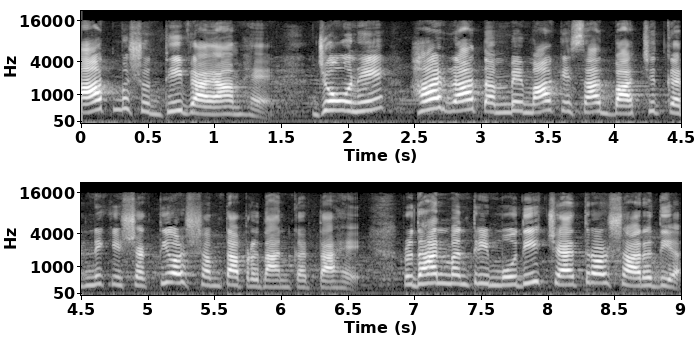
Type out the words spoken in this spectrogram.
आत्मशुद्धि व्यायाम है। जो उन्हें हर रात अंबे माँ के साथ बातचीत करने की शक्ति और क्षमता प्रदान करता है। प्रधानमंत्री मोदी, चैत्र और शारदीय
